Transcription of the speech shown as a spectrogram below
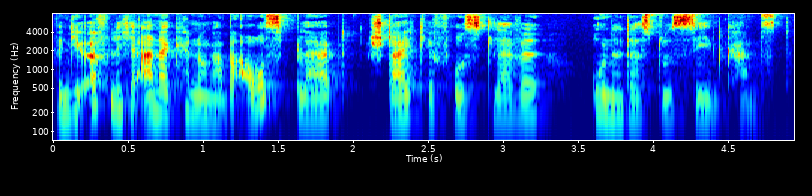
Wenn die öffentliche Anerkennung aber ausbleibt, steigt ihr Frustlevel, ohne dass du es sehen kannst.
